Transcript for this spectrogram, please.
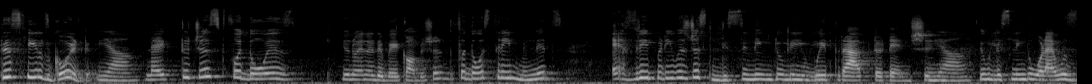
this feels good. Yeah. Like to just for those, you know, in a debate competition, for those three minutes, everybody was just listening to me you. with rapt attention. Yeah. They were listening to what I was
